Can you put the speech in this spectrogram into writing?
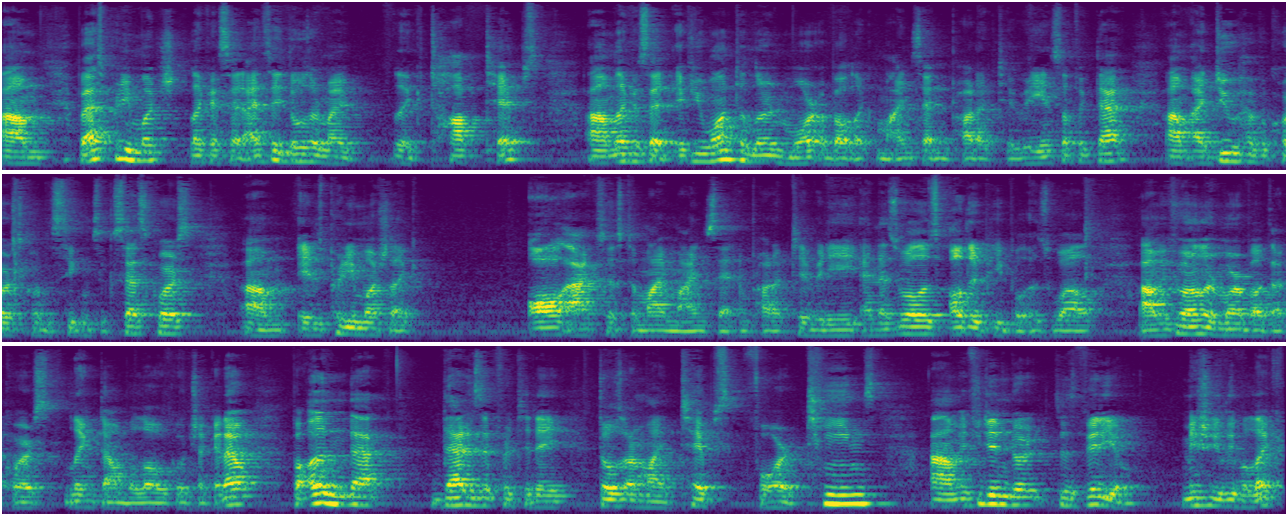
Um, but that's pretty much like i said i'd say those are my like top tips. Um, like i said if you want to learn more about like mindset and productivity and stuff like that um, i do have a course called the seeking success course. Um, it is pretty much like all access to my mindset and productivity, and as well as other people as well. Um, if you want to learn more about that course, link down below, go check it out. But other than that, that is it for today. Those are my tips for teens. Um, if you did enjoy this video, make sure you leave a like,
